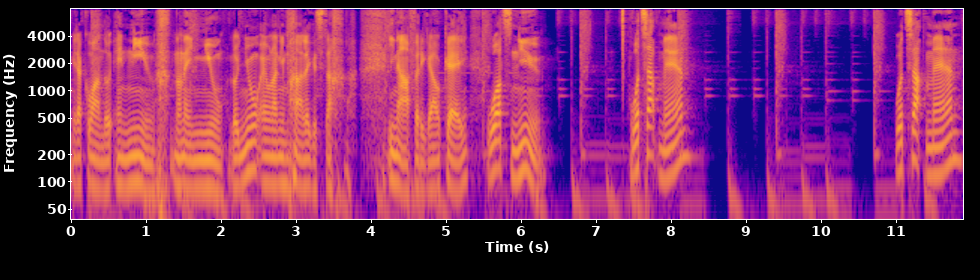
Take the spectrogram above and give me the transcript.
Mi raccomando, è new, non è new. Lo new è un animale che sta in Africa, ok? What's new? What's up, man? What's up, man?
